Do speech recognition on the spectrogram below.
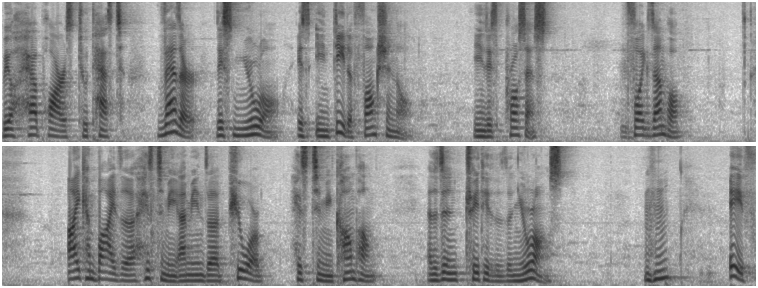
will help us to test whether this neuron is indeed functional in this process. For example, I can buy the histamine, I mean the pure histamine compound, and then treated the neurons. Mhm. If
